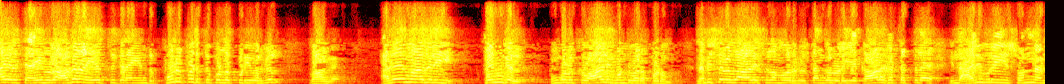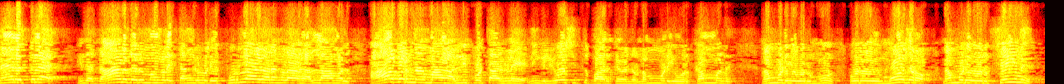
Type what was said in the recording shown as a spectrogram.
ஆயிரத்தி ஐநூறு அதை நான் ஏத்துக்கிறேன் என்று பொறுப்பெடுத்துக் கொள்ளக்கூடியவர்கள் வாங்க. அதே மாதிரி பெண்கள் உங்களுக்கு வாளி கொண்டு வரப்படும். நபிசல்லா அலிஸ்லாம் அவர்கள் தங்களுடைய காலகட்டத்தில் இந்த அறிவுரையை சொன்ன நேரத்தில் இந்த தான தர்மங்களை தங்களுடைய பொருளாதாரங்களாக அல்லாமல் ஆபரணமாக அள்ளி போட்டார்களே நீங்கள் யோசித்து பார்க்க வேண்டும். நம்முடைய ஒரு கம்மல் நம்முடைய ஒரு மோ- ஒரு மோதிரம் நம்முடைய ஒரு செயின்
